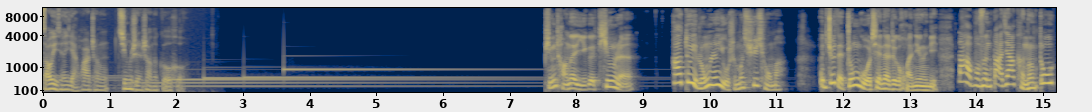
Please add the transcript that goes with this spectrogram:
早已经演化成精神上的隔阂。平常的一个听人，他对聋人有什么需求吗？就在中国现在这个环境里，大部分大家可能都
